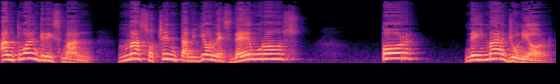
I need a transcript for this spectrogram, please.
Antoine Grisman más 80 millones de euros por Neymar Jr.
